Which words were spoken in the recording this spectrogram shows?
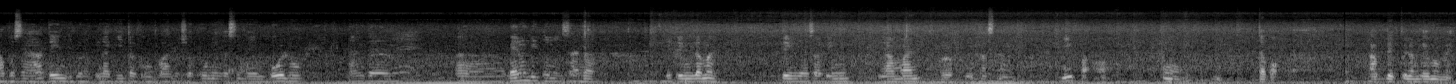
Natapos na natin. Hindi ko na pinakita kung paano siya kunin kasi may bolo. And then, ah, meron dito yung isa na ito yung laman. Ito yung sabing laman or putas ng nipa. Oh. Oh. Ito po. Update ko lang kayo mamaya.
